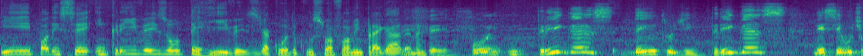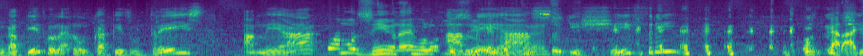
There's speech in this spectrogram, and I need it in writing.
e podem ser incríveis ou terríveis, de acordo com sua forma empregada, né? Perfeito. Foi intrigas dentro de intrigas, nesse último capítulo, né? No capítulo 3, ameaça. O amorzinho, né? Rolou um Ameaça é de chifre. Caraca,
